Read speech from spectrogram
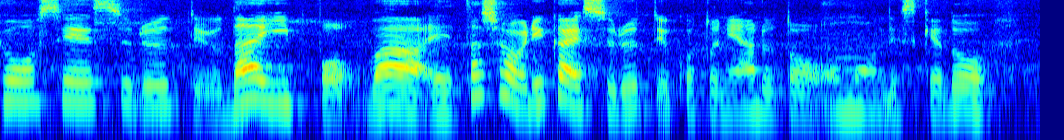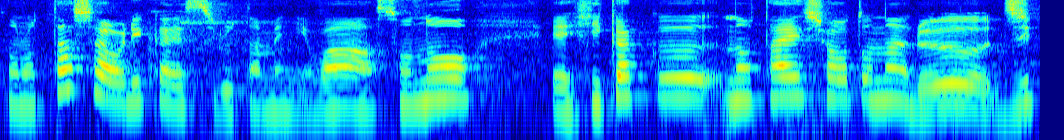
共生するっていう第一歩は他者を理解するっていうことにあると思うんですけどその他者を理解するためにはその比較の対象となる自己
